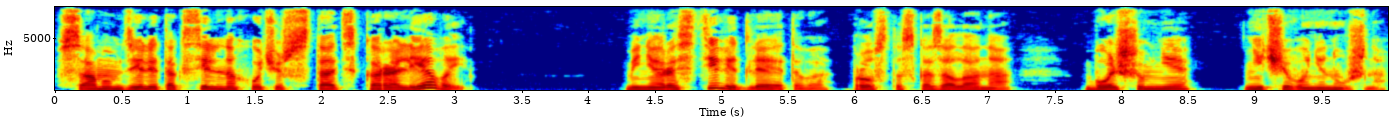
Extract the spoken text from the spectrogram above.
в самом деле так сильно хочешь стать королевой?» «Меня растили для этого», — просто сказала она. «Больше мне ничего не нужно».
